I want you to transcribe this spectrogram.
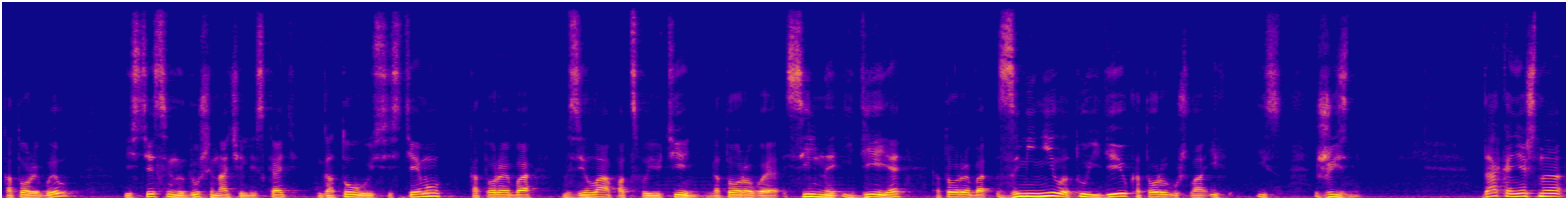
который был, естественно, души начали искать готовую систему, которая бы взяла под свою тень, которая сильная идея, которая бы заменила ту идею, которая ушла их из жизни. Да, конечно,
